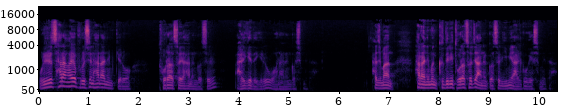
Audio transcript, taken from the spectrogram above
우리를 사랑하여 부르신 하나님께로 돌아서야 하는 것을 알게 되기를 원하는 것입니다. 하지만 하나님은 그들이 돌아서지 않을 것을 이미 알고 계십니다.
